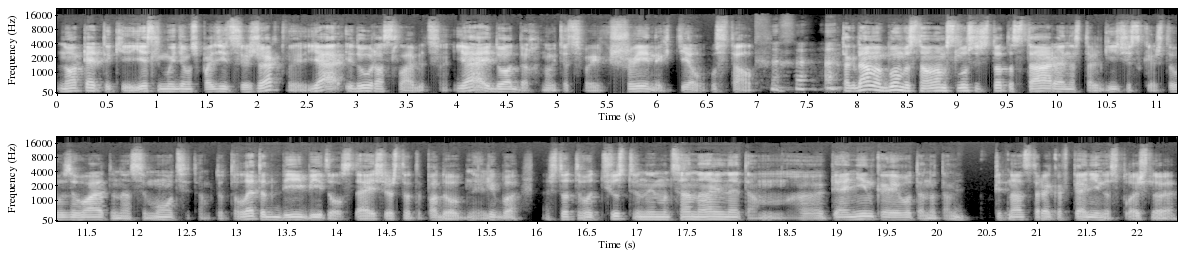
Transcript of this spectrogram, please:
Но опять-таки, если мы идем с позиции жертвы, я иду расслабиться, я иду отдохнуть от своих швейных дел, устал. Тогда мы будем в основном слушать что-то старое, ностальгическое, что вызывает у нас эмоции. Там кто-то Let It Be Beatles, да, еще что-то подобное. Либо что-то вот чувственно-эмоциональное, там, э, пианинка, и вот оно там 15 треков пианино сплошное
